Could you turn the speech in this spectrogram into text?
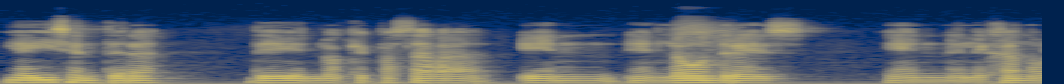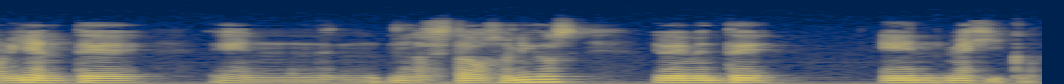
y ahí se entera de lo que pasaba en Londres, en el lejano oriente, en, los Estados Unidos y obviamente en México.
